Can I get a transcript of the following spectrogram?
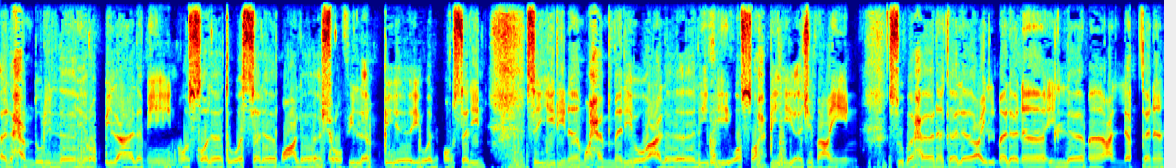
الحمد لله رب العالمين والصلاة والسلام على أشرف الأنبياء والمرسلين سيدنا محمد وعلى آله وصحبه أجمعين. سبحانك لا علم لنا إلا ما علمتنا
